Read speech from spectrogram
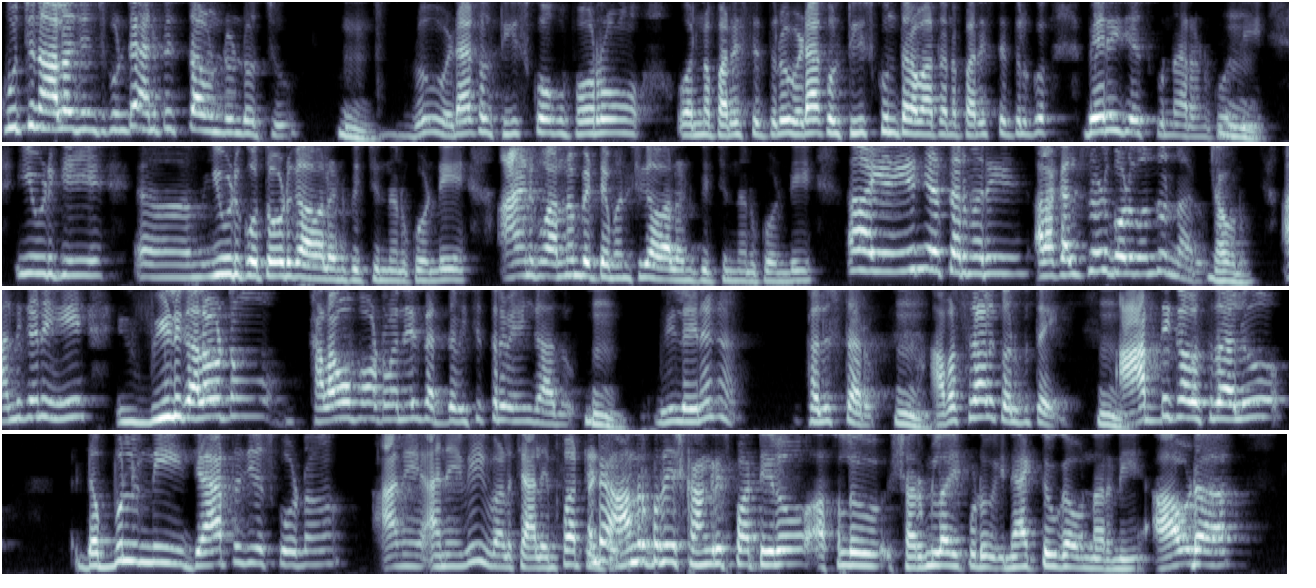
కూర్చుని ఆలోచించుకుంటే అనిపిస్తూ ఉండుండొచ్చు. ఉమ్. ఇప్పుడు విడాకులు తీసుకోక పూర్వం ఉన్న పరిస్థితులు విడాకులు తీసుకున్న తర్వాత ఉన్న పరిస్థితులకు బేరీ చేసుకున్నారనుకోండి ఈవిడికి ఈవిడికో తోడు కావాలనిపించింది అనుకోండి ఆయనకు అన్నం పెట్టే మనిషి కావాలనిపించింది అనుకోండి ఏ- చేస్తారు మరి? అలా కలిసిన వాళ్ళు బోడు మంది ఉన్నారు. అవును. అందుకని వీళ్ళు కలవటం కలవపోవటం అనేది పెద్ద విచిత్రం ఏం కాదు. వీళ్ళైనా కలుస్తారు. అవసరాలు కలుపుతాయి. ఆర్థిక అవసరాలు డబ్బుల్ని జాగ్రత్త చేసుకోవడం ఆమె అనేవి ఇవాళ చాలా అంటే ఇంపార్టెంట్ ఆంధ్రప్రదేశ్ కాంగ్రెస్ పార్టీలో అసలు షర్మిల ఇప్పుడు ఇన్యాక్టివ్గా ఉన్నారని ఆవిడ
